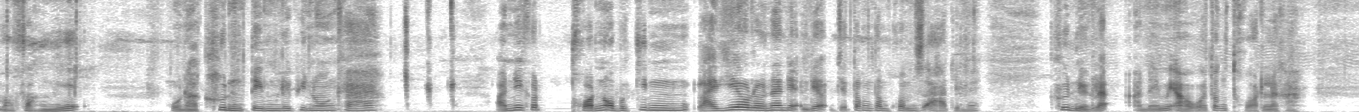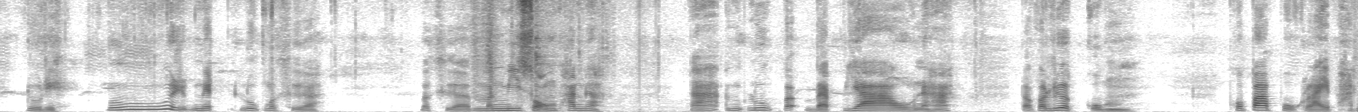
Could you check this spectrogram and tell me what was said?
มาฝั่งนี้โหนะขึ้นเต็มเลยพี่น้องคะอันนี้ก็ถอนออกไปกินหลายเที่ยวแล้วนะเนี่ยเดี๋ยวจะต้องทำความสะอาดเห็นไหมขึ้นอีกแล้วอันไหนไม่เอาก็ต้องถอนแล้วค่ะ ดูดิบู๊เม็ดลูกมะเขือมะเขือมันมีสองพันค่ะนะลูกแบบยาวนะคะแล้วก็เลือกกลมเพราะป้าปลูกหลายพัน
